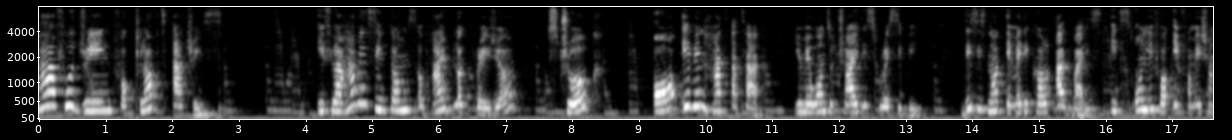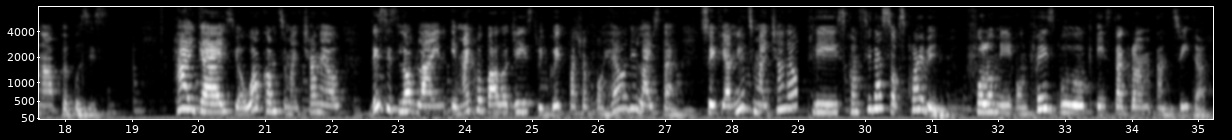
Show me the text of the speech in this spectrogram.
Powerful drink for clogged arteries. If you are having symptoms of high blood pressure, stroke, or even heart attack, you may want to try this recipe. This is not a medical advice, it's only for informational purposes. Hi guys, you're welcome to my channel. This is Loveline, a microbiologist with great passion for healthy lifestyle. So if you are new to my channel, please consider subscribing. Follow me on Facebook, Instagram and Twitter.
